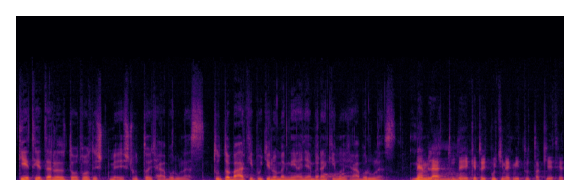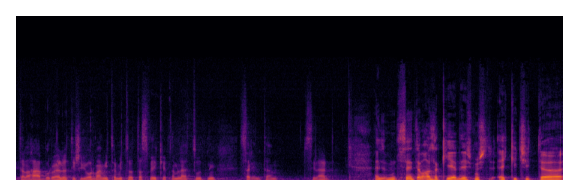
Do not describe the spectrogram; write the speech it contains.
Két héttel előtt ott volt, és, és tudta, hogy háború lesz. Tudta bárki Putyinon, meg néhány emberen kívül, hogy háború lesz? Nem lehet tudni egyébként, hogy Putyinek mit tudtak két héttel a háború előtt, és hogy Orbán Viktor mit tudott, azt végképp nem lehet tudni, szerintem. Szilárd? Szerintem az a kérdés, most egy kicsit uh,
